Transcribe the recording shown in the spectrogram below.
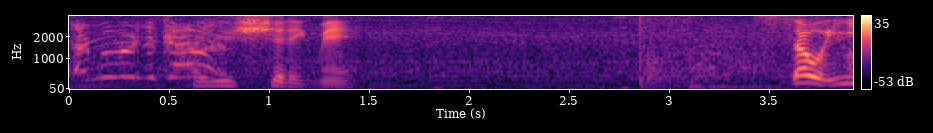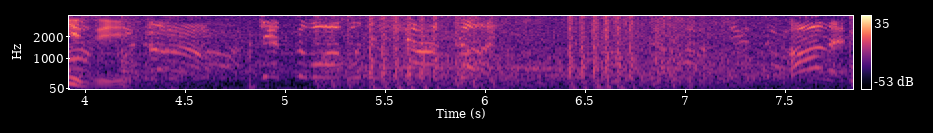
They're moving to cover. Are you shitting me? So easy. Get the one with the shotgun. On it.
